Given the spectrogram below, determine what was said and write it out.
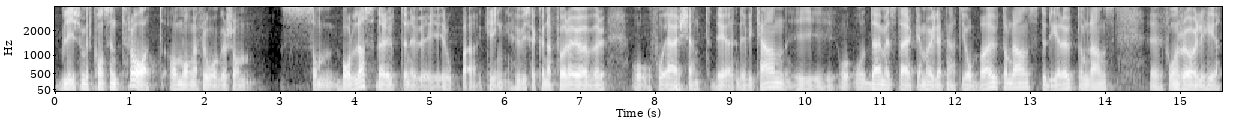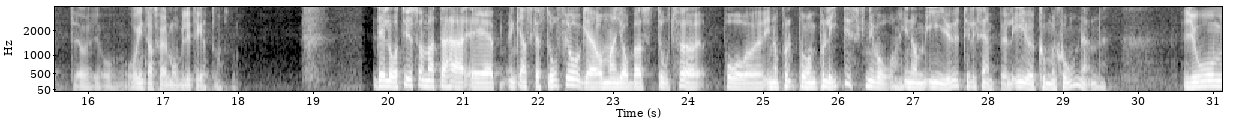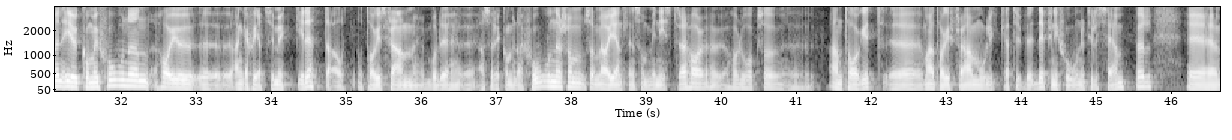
blir som ett koncentrat av många frågor som som bollas där ute nu i Europa kring hur vi ska kunna föra över och, och få erkänt det, det vi kan i, och, och, därmed stärka möjligheten att jobba utomlands, studera utomlands, eh, få en rörlighet och, och internationell mobilitet. Det låter ju som att det här är en ganska stor fråga om man jobbar stort för på, inom, på en politisk nivå, inom EU till exempel, EU-kommissionen. Jo, men EU-kommissionen har ju eh, engagerat sig mycket i detta och, och tagit fram både eh, alltså rekommendationer som, som jag egentligen som ministrar har, har då också eh, antagit. Eh, man har tagit fram olika typer definitioner till exempel. Eh,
